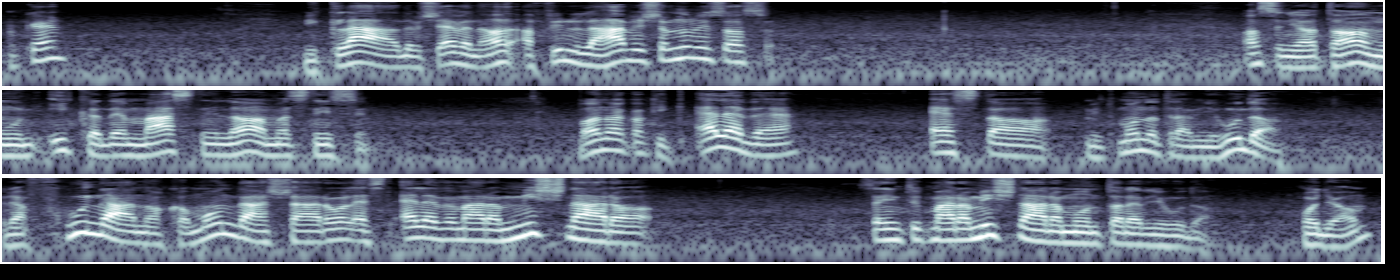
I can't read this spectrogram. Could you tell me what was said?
Oké? Okay? Mi klál, de most even a filmű a hávi sem nunis azt azt mondja a Talmud, ikka de mászni la niszin. Vannak, akik eleve ezt a, mit mondott rá Huda, Rav Hunának a mondásáról, ezt eleve már a Misnára, szerintük már a Misnára mondta Rav Huda. Hogyan?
